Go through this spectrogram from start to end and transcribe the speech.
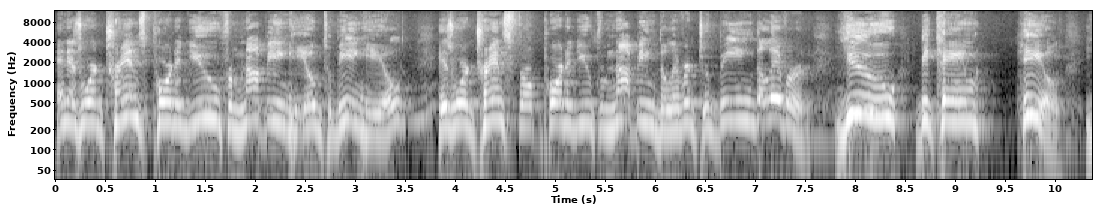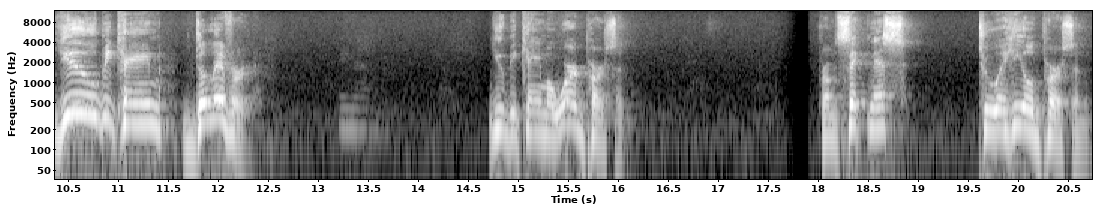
And his word transported you from not being healed to being healed. His word transported you from not being delivered to being delivered. You became healed. You became delivered. Amen. you became a word person. From sickness to a healed person.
